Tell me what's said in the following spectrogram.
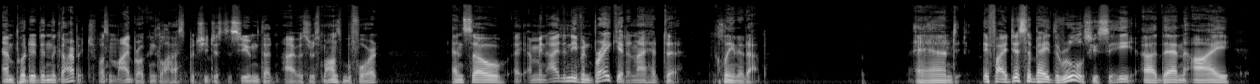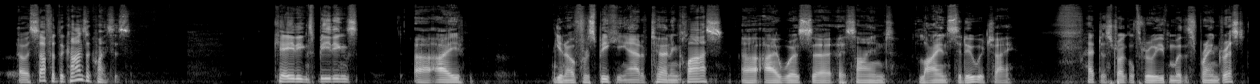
and put it in the garbage. It wasn't my broken glass, but she just assumed that I was responsible for it. And so, I mean, I didn't even break it, and I had to clean it up. And if I disobeyed the rules, you see, uh, then I uh, suffered the consequences. Catings, beatings. Uh, I, you know, for speaking out of turn in class, uh, I was uh, assigned lines to do, which I had to struggle through even with a sprained wrist.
